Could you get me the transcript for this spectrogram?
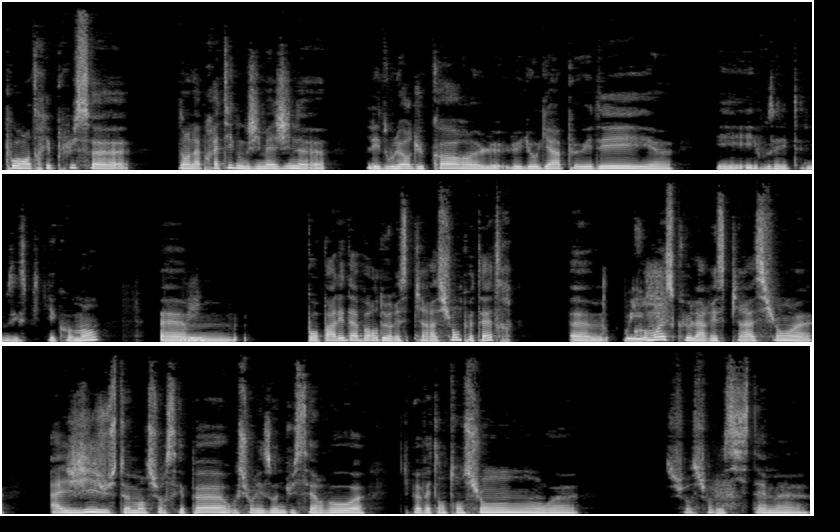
pour entrer plus dans la pratique, donc j'imagine les douleurs du corps, le, yoga peut aider, et, et, vous allez peut-être nous expliquer comment. oui. pour parler d'abord de respiration, peut-être, euh, comment est-ce que la respiration agit justement sur ces peurs ou sur les zones du cerveau euh, qui peuvent être en tension ou sur, sur le système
